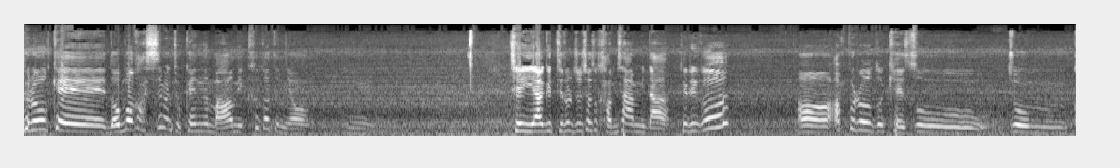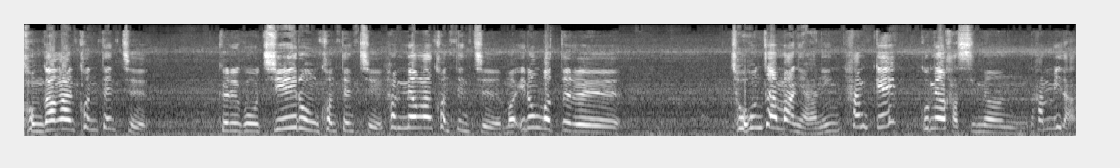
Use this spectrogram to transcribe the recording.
그렇게 넘어갔으면 좋겠는 마음이 크거든요. 음. 제 이야기 들어주셔서 감사합니다. 그리고 어, 앞으로도 계속 좀 건강한 컨텐츠 그리고 지혜로운 컨텐츠, 현명한 컨텐츠 뭐 이런 것들을 저 혼자만이 아닌 함께 꾸며갔으면 합니다.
